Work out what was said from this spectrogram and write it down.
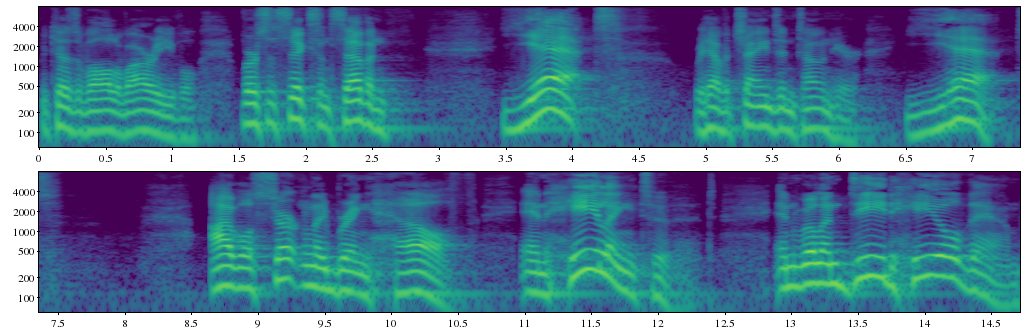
because of all of our evil. Verses 6 and 7 Yet, we have a change in tone here. Yet, I will certainly bring health and healing to it, and will indeed heal them.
